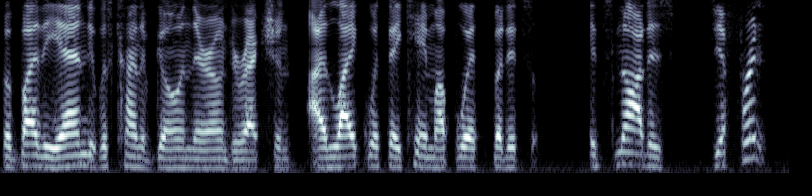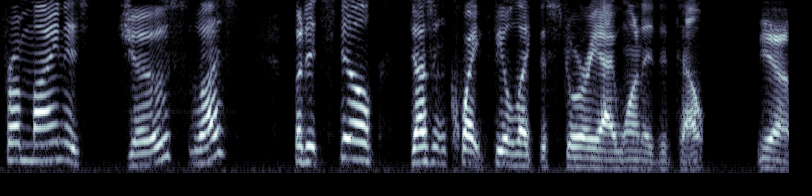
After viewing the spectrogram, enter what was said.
but by the end, it was kind of going their own direction. I like what they came up with, but it's it's not as different from mine as Joe's was. But it still doesn't quite feel like the story I wanted to tell. Yeah.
